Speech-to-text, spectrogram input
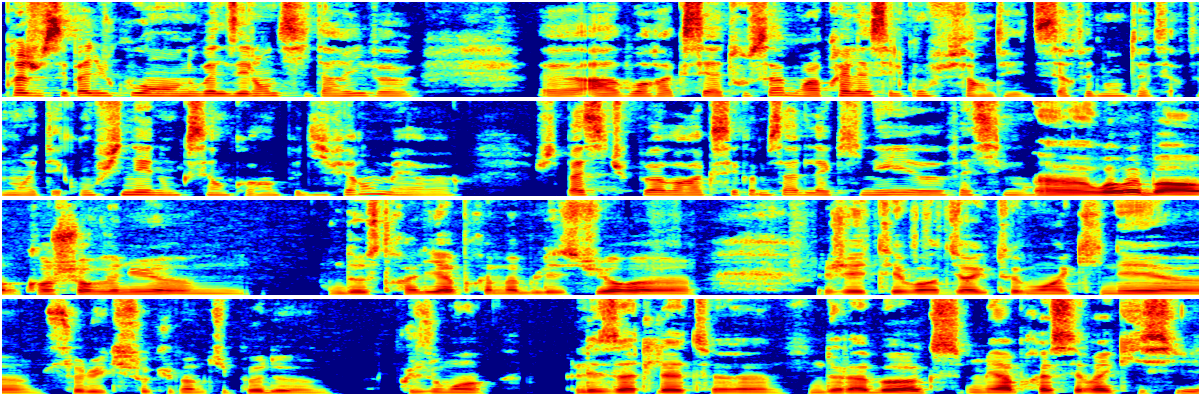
Après, je sais pas du coup en Nouvelle-Zélande si tu arrives à avoir accès à tout ça. Bon, après là, c'est le confinement. Enfin, certainement, tu as certainement été confiné, donc c'est encore un peu différent, mais je sais pas si tu peux avoir accès comme ça de la kiné facilement. ouais, ouais, bah, quand je suis revenu d'Australie après ma blessure, euh, j'ai été voir directement un kiné, euh, celui qui s'occupe un petit peu de plus ou moins les athlètes euh, de la boxe. Mais après, c'est vrai qu'ici,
